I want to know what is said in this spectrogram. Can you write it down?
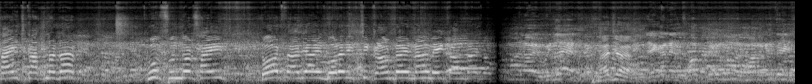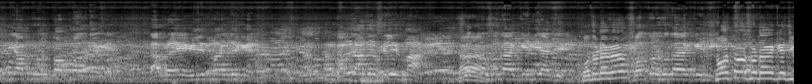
সাইজ কাতলাটার খুব সুন্দর সাইজ। তোর তাজা আমি বলে দিচ্ছি কাউন্টারের নাম এই কাউন্টার আচ্ছা। এখানে সব থেকে মাল মার্কেটে টপ মাল থাকে। তারপরে এই ইলিশ মাছ দেখেন বাংলাদেশ ইলিশ মাছ হ্যাঁ। সতেরোশো টাকা কেজি আছে কত টাকা সতেরোশো টাকা কেজি সতেরোশো টাকা কেজি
